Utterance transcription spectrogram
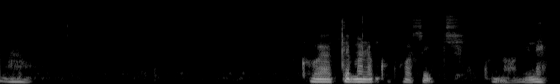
うん、こうやってまだここがスイッチ。こんなふうにね。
